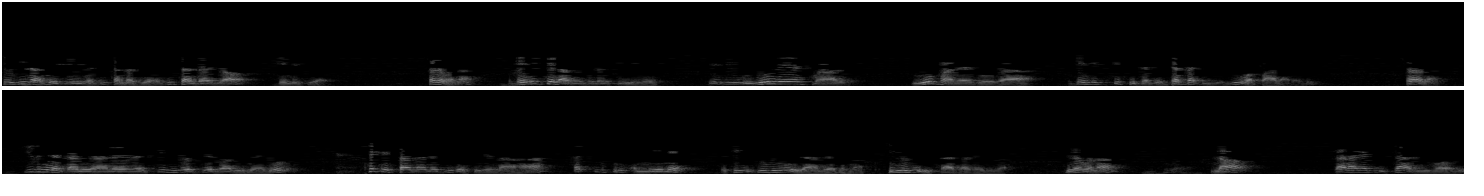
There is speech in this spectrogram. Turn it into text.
သူကြည့်တာနေပြီးတော့အဓိခန္ဓာဖြစ်ရတယ်အဓိခန္ဓာကြောင့်ဒိဋ္ဌိဖြစ်ရတယ်ဟုတ်တယ်မလားအဒိဋ္ဌိဖြစ်လာပြီဆိုလို့ရှိရင်ဒီဒီမျိုးလေးမှာမျိုးပါတဲ့ကိုကအဒိဋ္ဌိဖြစ်ဖြစ်တဲ့ဓာတ်တတိအပြည့်ဝပါလာတယ်လေဟုတ်လားပြုတဲ့ကံတွေဟာလည်းပဲဖြစ်ပြီးတော့ပြတ်သွားပြီလေလို့ဖြစ်တဲ့ကံနဲ့ပြုတဲ့စေတနာဟာတတိအနေနဲ့ အစီအကျိုးပေးဖို့ရတယ်ဒီမှာဒီလိုတွေစတာတယ်ဒီကဒီလိုမလားနောက်ကာရဂတိစပြီပေါ့လေ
